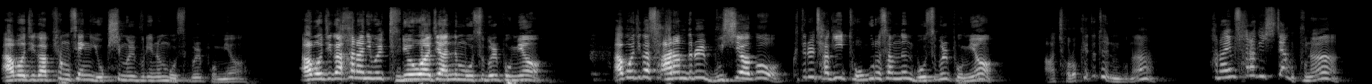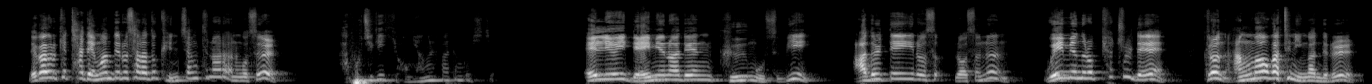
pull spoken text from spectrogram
아버지가 평생 욕심을 부리는 모습을 보며 아버지가 하나님을 두려워하지 않는 모습을 보며 아버지가 사람들을 무시하고 그들을 자기 도구로 삼는 모습을 보며 아 저렇게도 되는구나. 하나님 살아계시지 않구나. 내가 그렇게 다내 마음대로 살아도 괜찮구나라는 것을 아버지에게 영향을 받은 것이죠. 엘리의 내면화된 그 모습이 아들 때이로서는 외면으로 표출돼 그런 악마와 같은 인간들을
